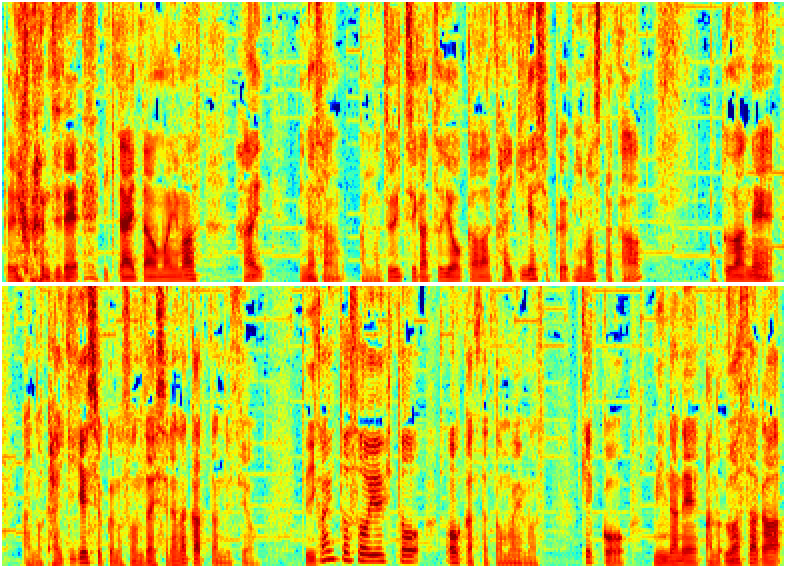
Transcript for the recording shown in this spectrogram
という感じでいきたいと思います。はい。皆さん、あの、11月8日は皆既月食見ましたか僕はね、あの、皆既月食の存在知らなかったんですよ。で意外とそういう人多かったと思います結構みんなねあの噂が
